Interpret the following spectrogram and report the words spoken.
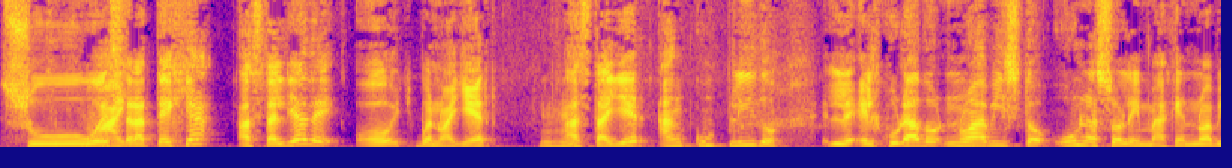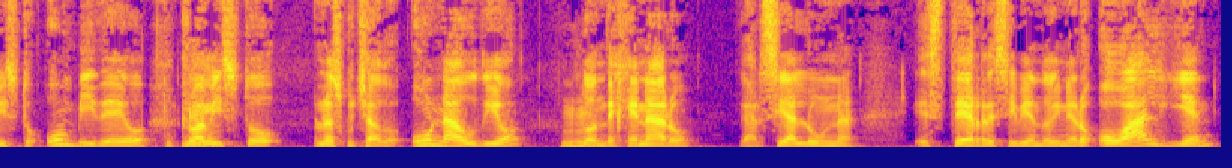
Su estrategia hasta el día de hoy, bueno, ayer, hasta ayer han cumplido. El, jurado no ha visto una sola imagen, no ha visto un video, no ha visto no he escuchado un audio donde Genaro García Luna esté recibiendo dinero o alguien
